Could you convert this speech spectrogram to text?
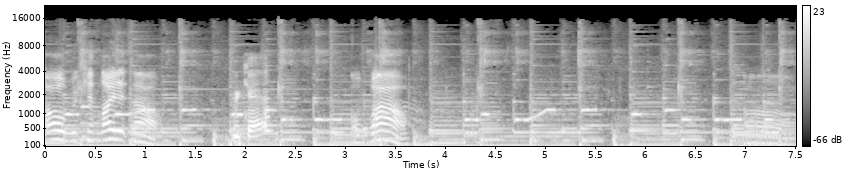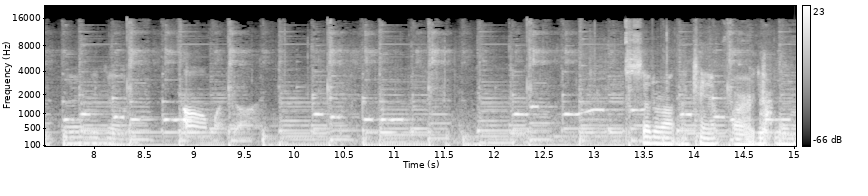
oh, we can light it now. We can. Oh, wow. Sit around the campfire, get warm.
